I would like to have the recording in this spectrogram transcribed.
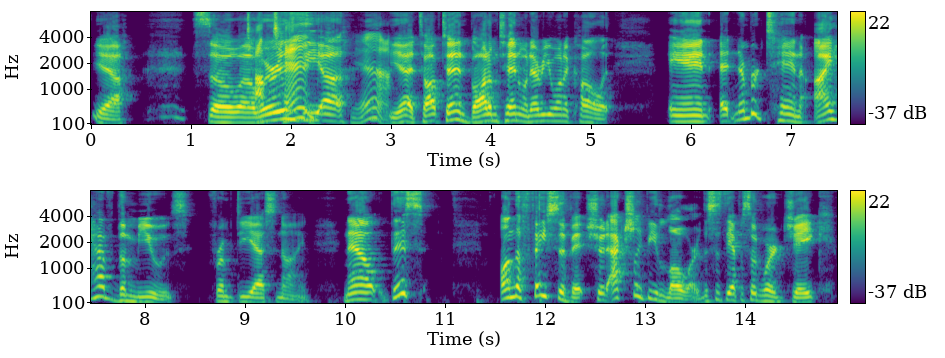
Yeah. So uh, we're 10. in the uh, Yeah. yeah top ten, bottom ten, whatever you want to call it. And at number ten, I have the Muse from DS9. Now this, on the face of it, should actually be lower. This is the episode where Jake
